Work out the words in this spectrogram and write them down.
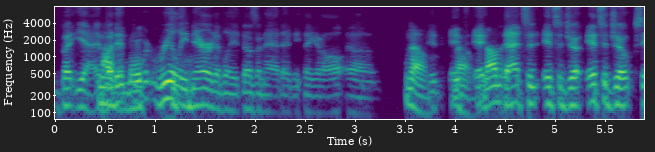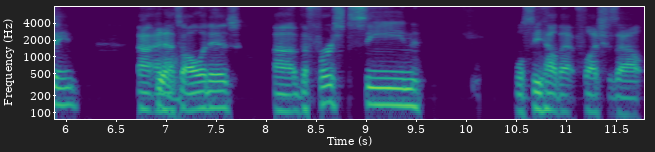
but yeah, Not but it really narratively it doesn't add anything at all. Um, no, it, no it, that's a, it's a joke. It's a joke scene, uh, and yeah. that's all it is. Uh, the first scene, we'll see how that fleshes out.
